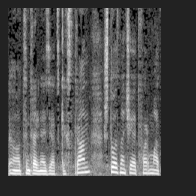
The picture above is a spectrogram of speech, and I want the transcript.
центральноазиатских стран. Что означает формат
